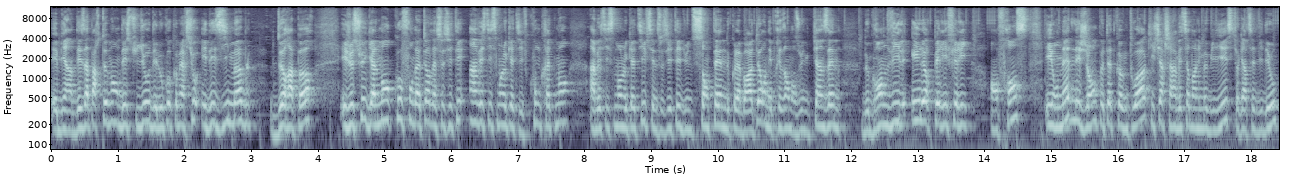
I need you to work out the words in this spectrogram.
eh bien, des appartements, des studios, des locaux commerciaux et des immeubles de rapport. Et je suis également cofondateur de la société Investissement Locatif. Concrètement, Investissement Locatif, c'est une société d'une centaine de collaborateurs. On est présent dans une quinzaine de grandes villes et leurs périphéries en France et on aide les gens, peut-être comme toi, qui cherchent à investir dans l'immobilier, si tu regardes cette vidéo,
